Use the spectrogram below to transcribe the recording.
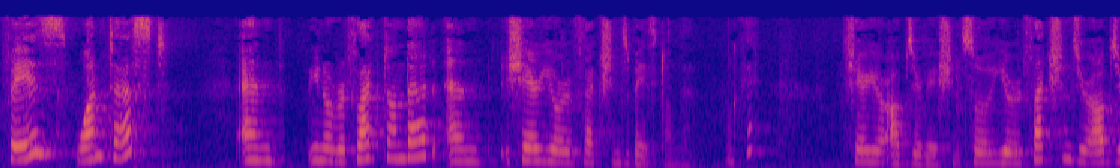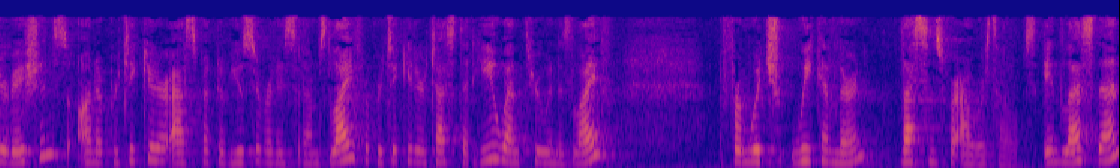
phase, one test, and you know reflect on that and share your reflections based on that. Okay? Share your observations. So your reflections, your observations on a particular aspect of Yusuf salam's life, a particular test that he went through in his life, from which we can learn lessons for ourselves in less than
